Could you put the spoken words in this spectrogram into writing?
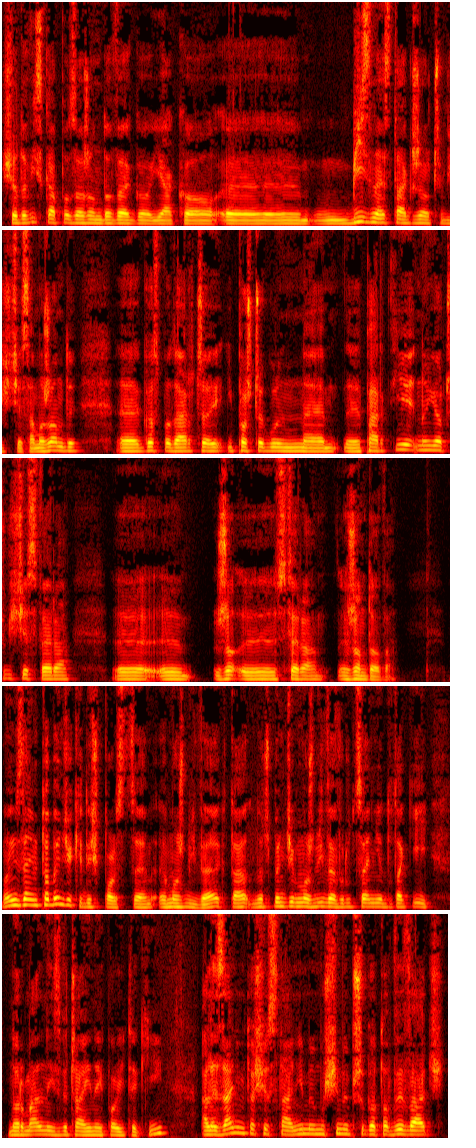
środowiska pozarządowego, jako e, biznes także, oczywiście samorządy e, gospodarcze i poszczególne e, partie, no i oczywiście sfera, sfera rządowa. Moim zdaniem to będzie kiedyś w Polsce możliwe, ta, znaczy będzie możliwe wrócenie do takiej normalnej, zwyczajnej polityki, ale zanim to się stanie, my musimy przygotowywać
